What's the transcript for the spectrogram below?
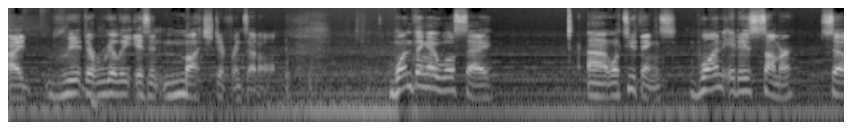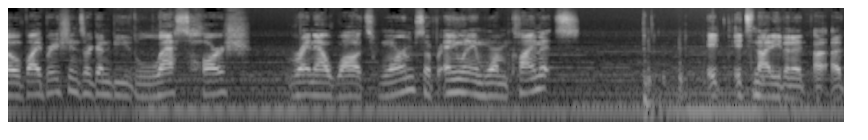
I re there really isn't much difference at all. One thing I will say, uh, well, two things. One, it is summer, so vibrations are going to be less harsh right now while it's warm. So for anyone in warm climates, it, it's not even a, a,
